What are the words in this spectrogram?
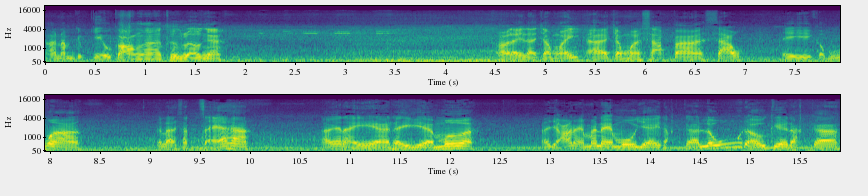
Ở 50 triệu còn thương lượng nha ở đây là trong ấy à, trong uh, sạp uh, sau. Thì cũng uh, rất là sạch sẽ ha. Ở cái này uh, thì uh, mưa. Ở vỏ này mấy anh em mua về đặt uh, lú đồ kia đặt uh,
